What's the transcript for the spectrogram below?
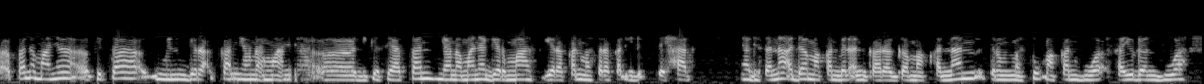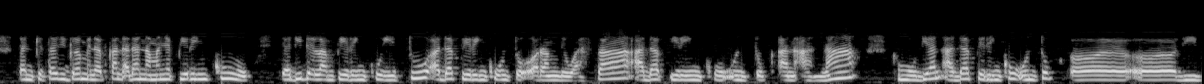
apa namanya kita menggerakkan yang namanya uh, di kesehatan yang namanya Germas, gerakan masyarakat hidup sehat. Nah, di sana ada makan beraneka ragam makanan, termasuk makan buah, sayur dan buah. Dan kita juga mendapatkan ada namanya piringku. Jadi dalam piringku itu ada piringku untuk orang dewasa, ada piringku untuk anak-anak, kemudian ada piringku untuk uh, uh, di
